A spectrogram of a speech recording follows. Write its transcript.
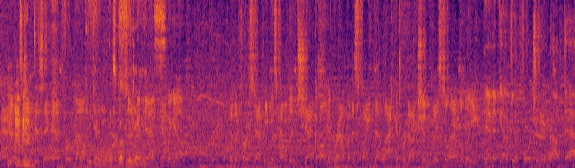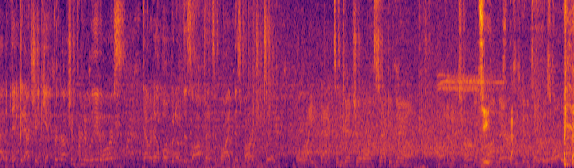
and he'll take this ahead for about Cuatro yarditas, four. cuatro Second down coming up. In the first half, he was held in check on the ground, but despite that lack of production, they still have the lead. Yeah, And they've got to feel fortunate about that. If they could actually get production from their lead horse, that would help open up this offense and widen this margin too. Right back to Mitchell on second down. On a determined Sí, run there está. as he's going to take this all the way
